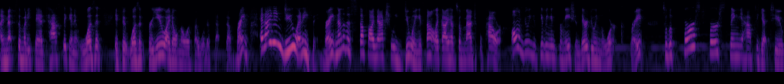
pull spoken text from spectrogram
I met somebody fantastic, and it wasn't, if it wasn't for you, I don't know if I would have met them, right? And I didn't do anything, right? None of the stuff I'm actually doing. It's not like I have some magical power. All I'm doing is giving information. They're doing the work, right? So, the first, first thing you have to get to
